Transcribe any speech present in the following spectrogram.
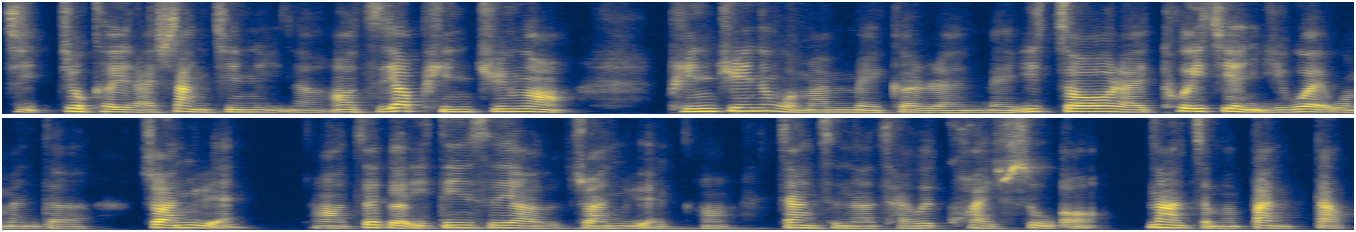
几就可以来上经理呢？啊，只要平均啊，平均我们每个人每一周来推荐一位我们的专员啊，这个一定是要有专员啊，这样子呢才会快速哦。那怎么办到？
